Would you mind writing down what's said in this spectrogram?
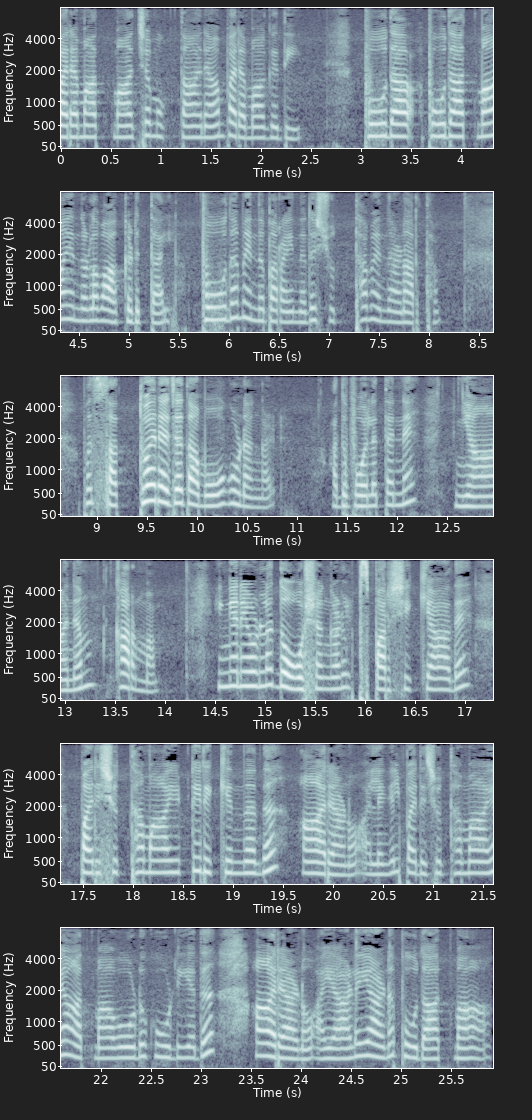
പരമാത്മാച്ച മുക്താനാം പരമാഗതി. പൂതാ പൂതാത്മ എന്നുള്ള വാക്കെടുത്താൽ പൂതം എന്ന് പറയുന്നത് ശുദ്ധം എന്നാണ് അർത്ഥം. അപ്പോൾ സത്വരജ തമോ ഗുണങ്ങൾ. അതുപോലെ തന്നെ ജ്ഞാനം കർമ്മം. ഇങ്ങനെയുള്ള ദോഷങ്ങൾ സ്പർശിക്കാതെ പരിശുദ്ധമായിട്ടിരിക്കുന്നത് ആരാണോ? അല്ലെങ്കിൽ പരിശുദ്ധമായ ആത്മാവോട് കൂടിയത് ആരാണോ? അയാളെയാണ് പൂതാത്മാ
